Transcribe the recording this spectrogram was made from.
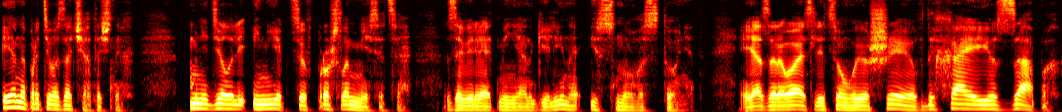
«Я на противозачаточных. Мне делали инъекцию в прошлом месяце», — заверяет меня Ангелина и снова стонет. Я зарываюсь лицом в ее шею, вдыхая ее запах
